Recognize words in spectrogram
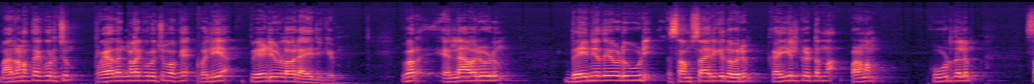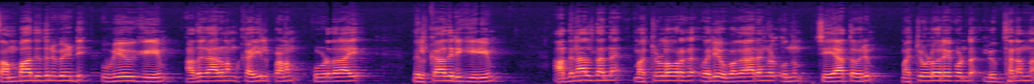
മരണത്തെക്കുറിച്ചും പ്രേതങ്ങളെക്കുറിച്ചുമൊക്കെ വലിയ പേടിയുള്ളവരായിരിക്കും. ഇവർ എല്ലാവരോടും ദൈന്യതയോടുകൂടി സംസാരിക്കുന്നവരും കയ്യിൽ കിട്ടുന്ന പണം കൂടുതലും സമ്പാദ്യത്തിനു വേണ്ടി ഉപയോഗിക്കുകയും അത് കാരണം കയ്യിൽ പണം കൂടുതലായി നിൽക്കാതിരിക്കുകയും അതിനാൽ തന്നെ മറ്റുള്ളവർക്ക് വലിയ ഉപകാരങ്ങൾ ഒന്നും ചെയ്യാത്തവരും മറ്റുള്ളവരെ കൊണ്ട് ലുബ്ധനെന്ന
